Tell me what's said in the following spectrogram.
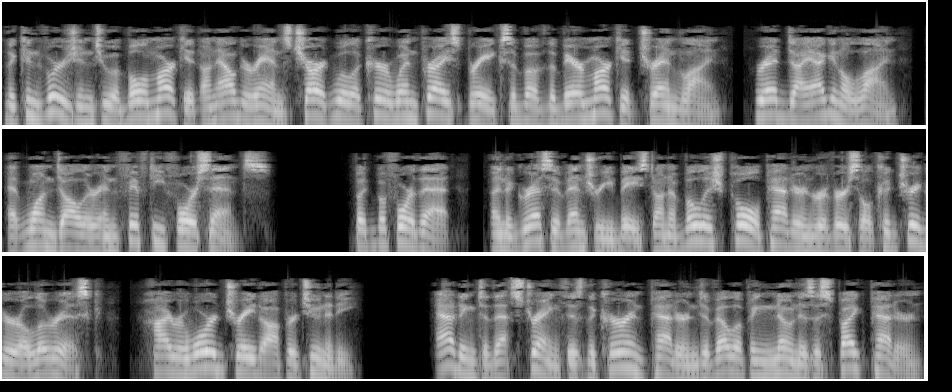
The conversion to a bull market on Algorand's chart will occur when price breaks above the bear market trend line, red diagonal line, at $1.54. But before that, an aggressive entry based on a bullish pole pattern reversal could trigger a low-risk, high-reward trade opportunity. Adding to that strength is the current pattern developing known as a spike pattern.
